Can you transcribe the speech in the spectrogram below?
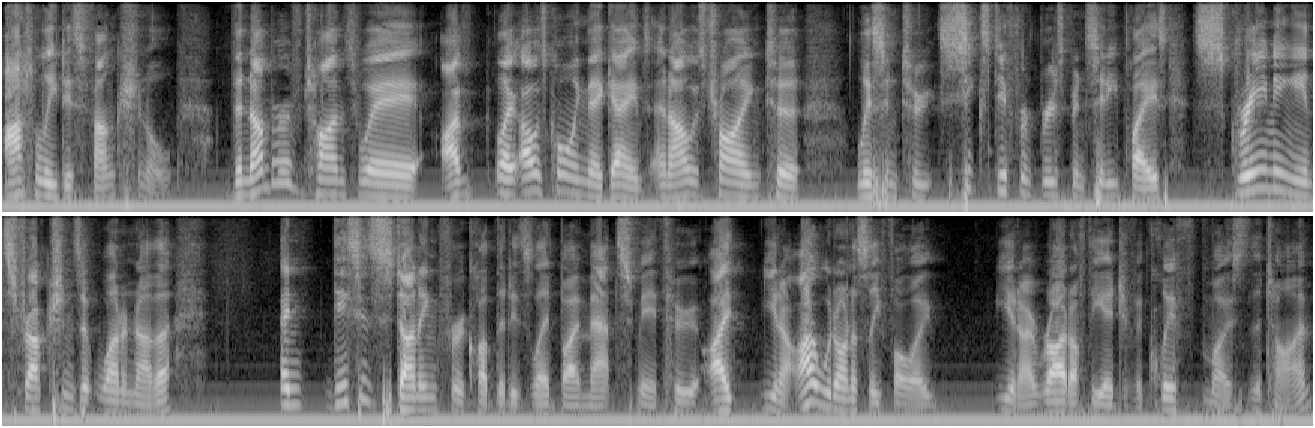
utterly dysfunctional. The number of times where I've like I was calling their games and I was trying to listen to six different Brisbane City players screaming instructions at one another. And this is stunning for a club that is led by Matt Smith, who I, you know, I would honestly follow, you know, right off the edge of a cliff most of the time.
